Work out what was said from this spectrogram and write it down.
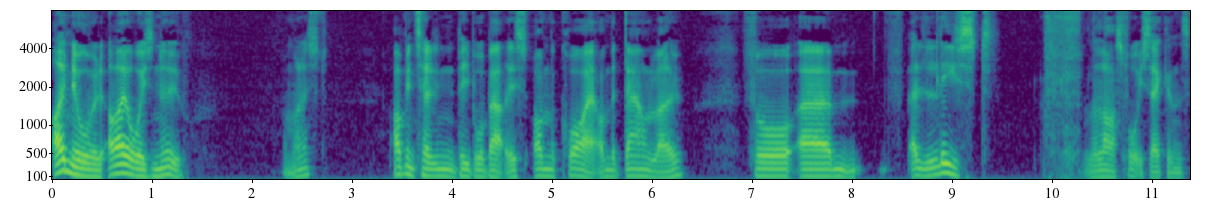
I knew it. I always knew. I'm honest. I've been telling people about this on the quiet, on the down low, for um, at least the last 40 seconds.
